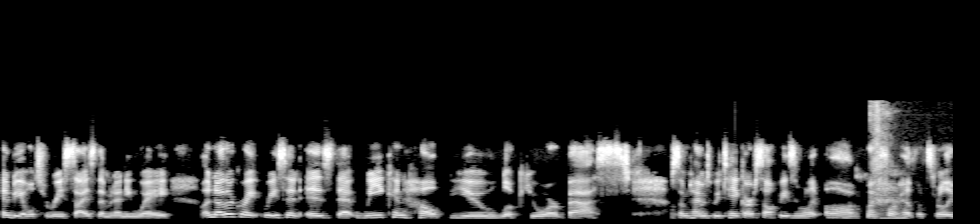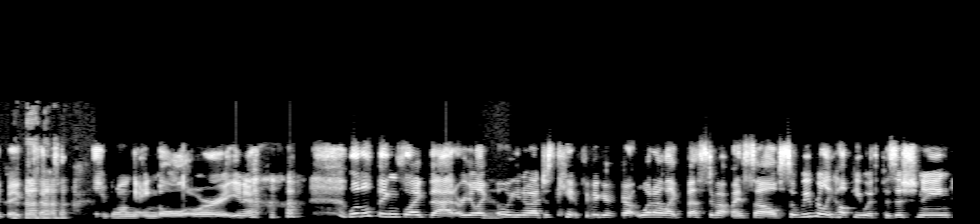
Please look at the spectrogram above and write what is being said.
and be able to resize them in any way. Another great reason is that we can help you look your best. Sometimes we take our selfies and we're like, oh, my forehead looks really big because that's the wrong angle, or you know, little things like that. Or you're like, yeah. oh, you know, I just can't figure out what I like best about myself. So we really help you with positioning.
